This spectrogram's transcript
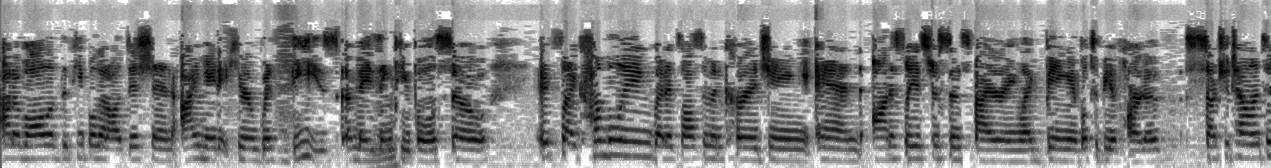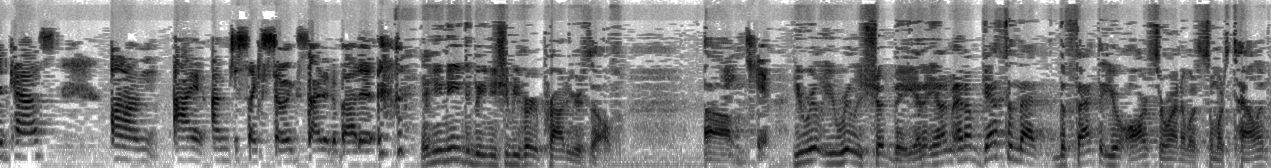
out of all of the people that auditioned i made it here with these amazing people so it's like humbling, but it's also encouraging. And honestly, it's just inspiring, like being able to be a part of such a talented cast. Um, I, I'm just like so excited about it. And you need to be, and you should be very proud of yourself. Thank you. You really, you really should be, and, and, I'm, and I'm guessing that the fact that you are surrounded by so much talent,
